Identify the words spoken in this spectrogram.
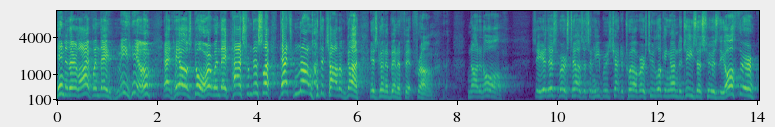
into their life when they meet him at hell's door when they pass from this life. That's not what the child of God is going to benefit from. Not at all. See, here this verse tells us in Hebrews chapter 12, verse 2 looking unto Jesus, who is the author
